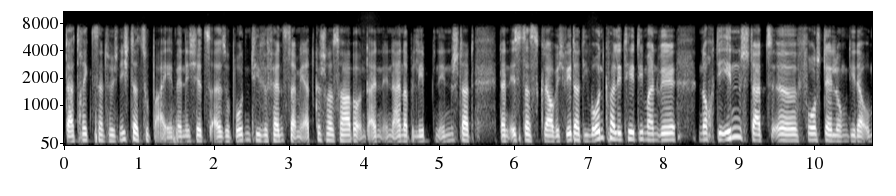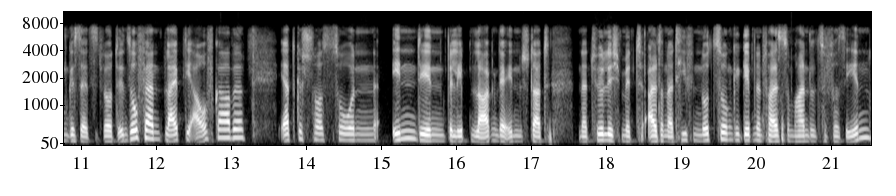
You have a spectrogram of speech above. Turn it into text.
da trägt es natürlich nicht dazu bei. Wenn ich jetzt also bodentiefe Fenster im Erdgeschoss habe und ein, in einer belebten Innenstadt, dann ist das, glaube ich, weder die Wohnqualität, die man will, noch die Innenstadtvorstellung, äh, die da umgesetzt wird. Insofern bleibt die Aufgabe, Erdgeschosszonen in den belebten Lagen der Innenstadt natürlich mit alternativen Nutzungen gegebenenfalls zum Handel zu versehen.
